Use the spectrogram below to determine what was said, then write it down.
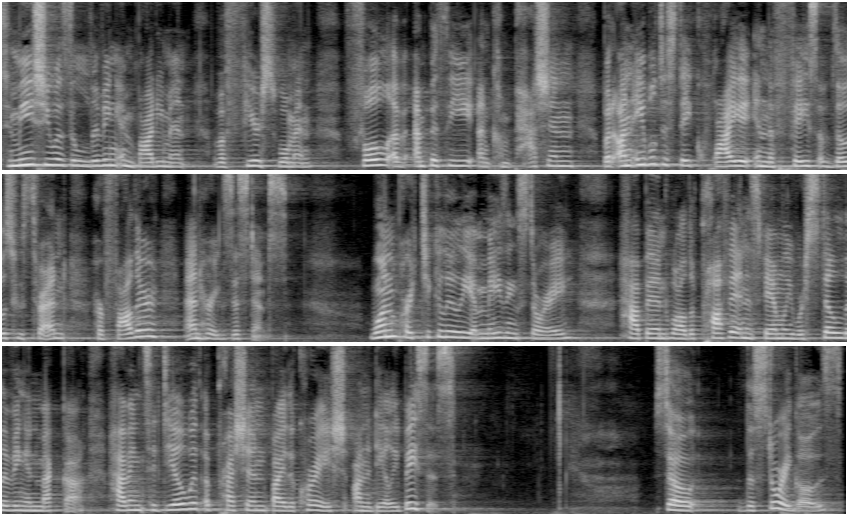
To me, she was the living embodiment of a fierce woman, full of empathy and compassion, but unable to stay quiet in the face of those who threatened her father and her existence. One particularly amazing story happened while the Prophet and his family were still living in Mecca, having to deal with oppression by the Quraysh on a daily basis. So the story goes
